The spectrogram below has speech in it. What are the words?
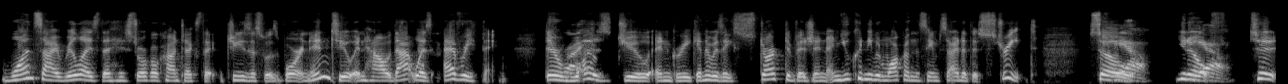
once i realized the historical context that jesus was born into and how that was everything. There Right. was jew and greek and there was a stark division and you couldn't even walk on the same side of the street. So yeah, you know yeah, to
